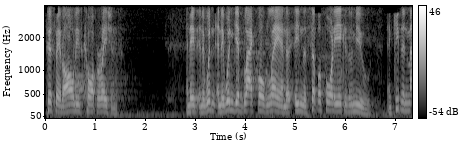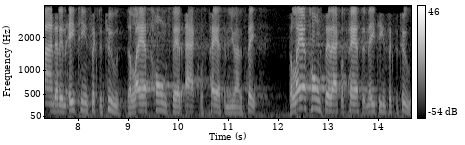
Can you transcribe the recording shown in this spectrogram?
Participated in all these corporations. And they, and, they wouldn't, and they wouldn't give black folk land, even the simple 40 acres and a mule. And keeping in mind that in 1862, the last Homestead Act was passed in the United States. The last Homestead Act was passed in 1862,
